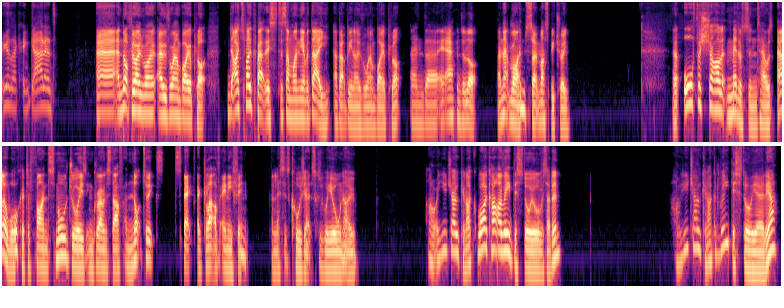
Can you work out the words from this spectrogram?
because I can't gardens. Uh, and not feel overwhelmed by your plot. I spoke about this to someone the other day about being overwhelmed by a plot, and uh, it happens a lot. And that rhymes, so it must be true. Uh, author Charlotte Middleton tells Ella Walker to find small joys in growing stuff and not to ex- expect a glut of anything, unless it's courgettes, because we all know. Oh, are you joking? I, why can't I read this story all of a sudden? Oh, are you joking? I could read this story earlier.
